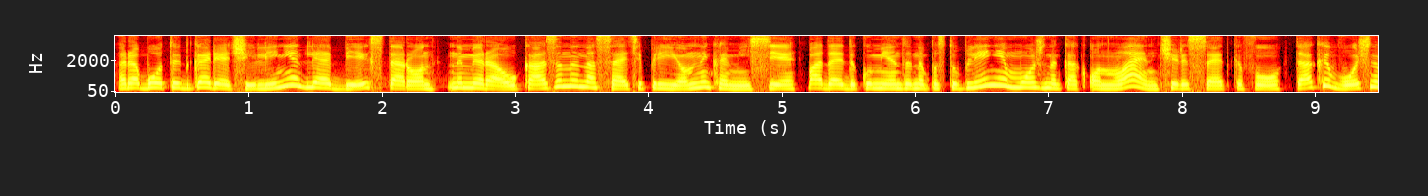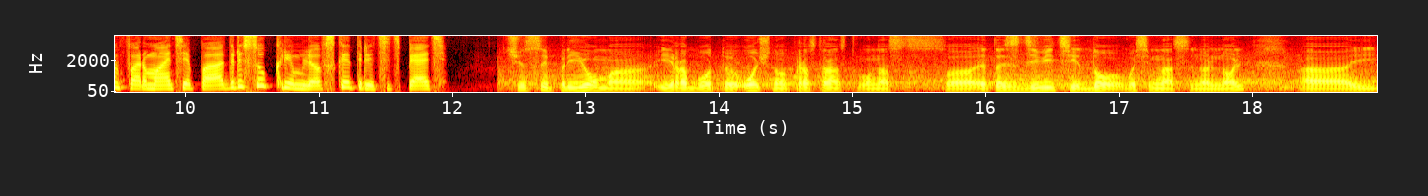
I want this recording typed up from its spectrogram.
Работает горячая линия для обеих сторон. Номера указаны на сайте приемной комиссии. Подать документы на поступление можно как онлайн через сайт КФУ, так и в очном формате по адресу Кремлевская, 35. Часы приема и работы очного пространства у нас э, это с 9 до 18.00, э,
